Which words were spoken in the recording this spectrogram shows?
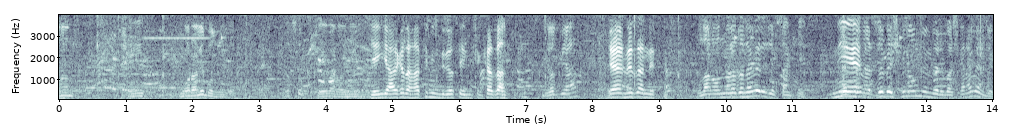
Onun şeyi morali bozuldu. Nasıl bir şey var oynayınca? Yenge arkada hatim indiriyor senin için kazansın. Yok ya. ya ne zannettin? Ulan onlara da ne verecek sanki? Niye? Verse verse 5 bin 10 bin verir. Başka ne verecek?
